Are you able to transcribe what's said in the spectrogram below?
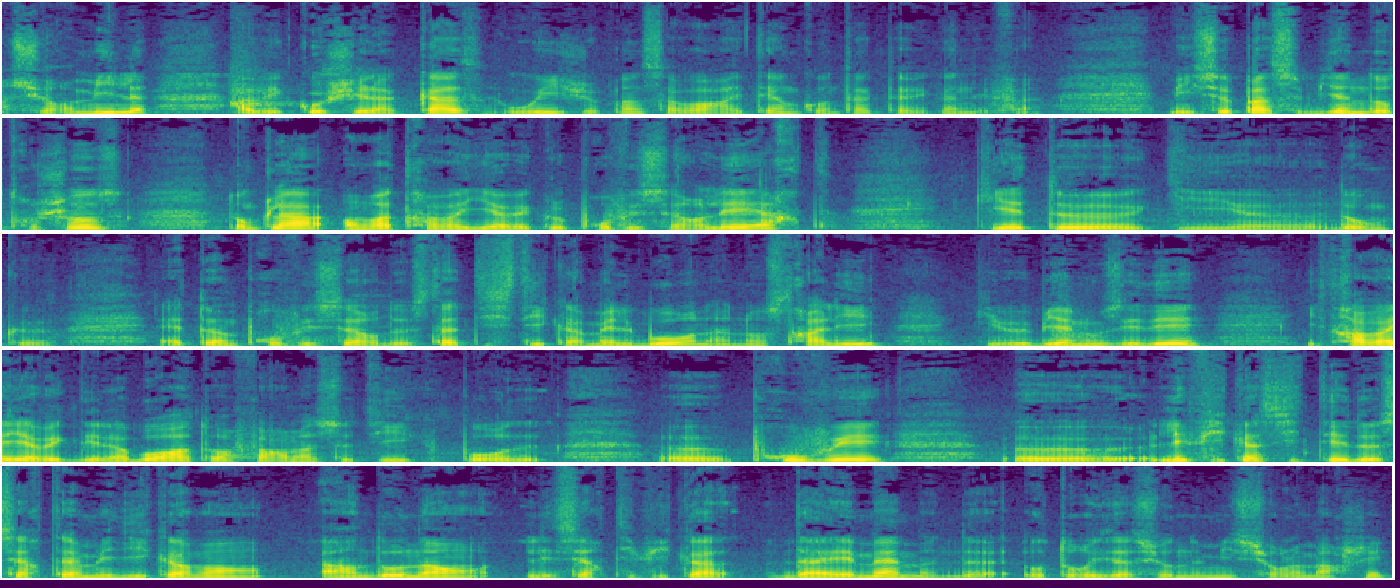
sur 1000 avaient coché la case oui, je pense avoir été en contact avec un défunt. Mais il se passe bien d'autres choses. Donc là, on va travailler avec le professeur Leert qui est euh, euh, donc euh, est un professeur de statistique à Melbourne en Australie qui veut bien nous aider. Il travaille avec des laboratoires pharmaceutiques pour prouver l'efficacité de certains médicaments en donnant les certificats d'AMM, d'autorisation de mise sur le marché.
